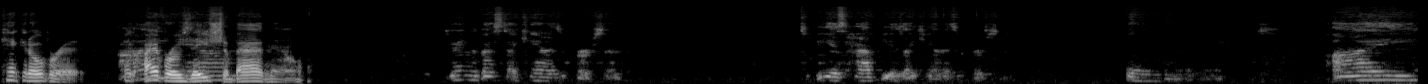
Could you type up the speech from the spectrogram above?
Can't get over it. Like, I have rosacea bad now. Doing the best I can as a person. To be as happy as I can as a person. I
